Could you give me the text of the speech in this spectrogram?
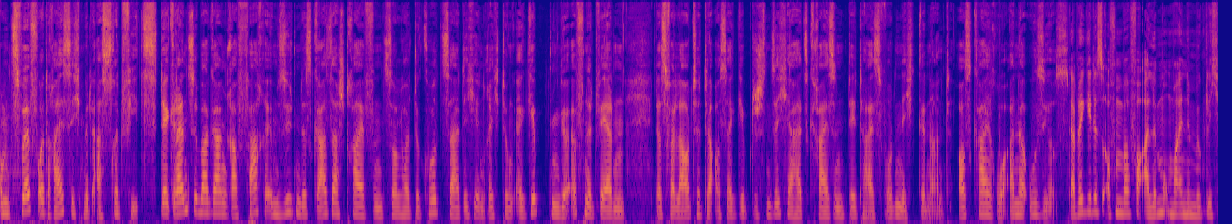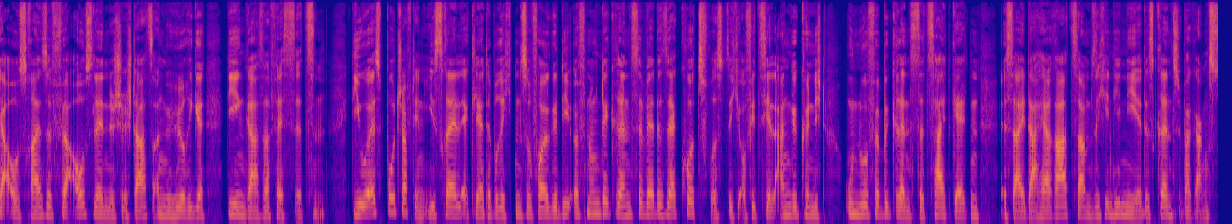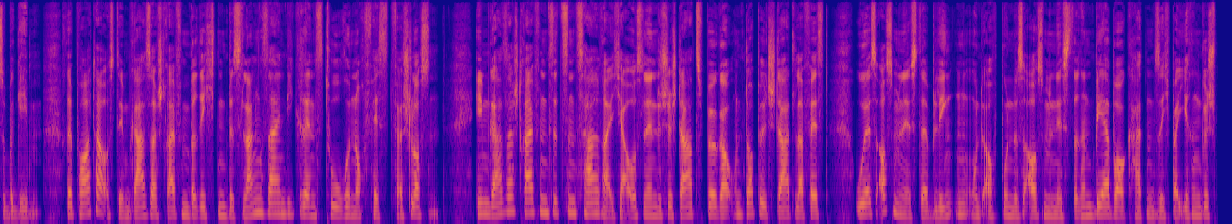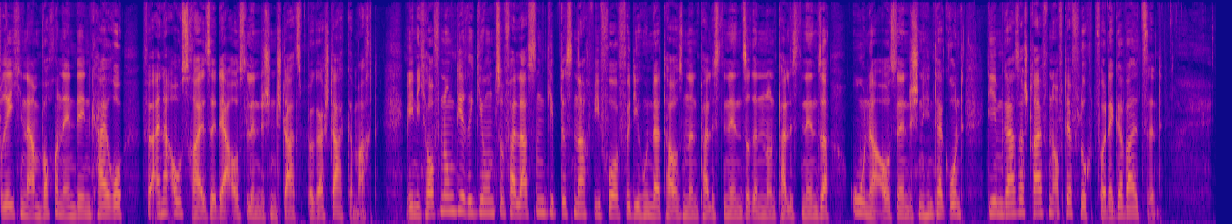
Um 12.30 Uhr mit Astrid Fietz. Der Grenzübergang Rafah im Süden des Gazastreifens soll heute kurzzeitig in Richtung Ägypten geöffnet werden. Das verlautete aus ägyptischen Sicherheitskreisen. Details wurden nicht genannt. Aus Kairo, Anna Usius. Dabei geht es offenbar vor allem um eine mögliche Ausreise für ausländische Staatsangehörige, die in Gaza festsitzen. Die US-Botschaft in Israel erklärte Berichten zufolge, die Öffnung der Grenze werde sehr kurzfristig offiziell angekündigt und nur für begrenzte Zeit gelten. Es sei daher ratsam, sich in die Nähe des Grenzübergangs Grenzübergangs zu begeben. Reporter aus dem Gazastreifen berichten, bislang seien die Grenztore noch fest verschlossen. Im Gazastreifen sitzen zahlreiche ausländische Staatsbürger und Doppelstaatler fest. US-Außenminister Blinken und auch Bundesaußenministerin Baerbock hatten sich bei ihren Gesprächen am Wochenende in Kairo für eine Ausreise der ausländischen Staatsbürger stark gemacht. Wenig Hoffnung, die Region zu verlassen, gibt es nach wie vor für die Hunderttausenden Palästinenserinnen und Palästinenser ohne ausländischen Hintergrund, die im Gazastreifen auf der Flucht vor der Gewalt Gewalt sind.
